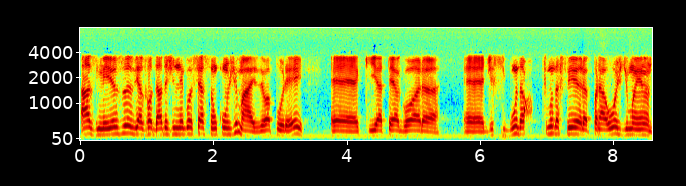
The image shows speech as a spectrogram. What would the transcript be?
as mesas e as rodadas de negociação com os demais. Eu apurei é, que até agora, é, de segunda segunda-feira para hoje de manhã,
